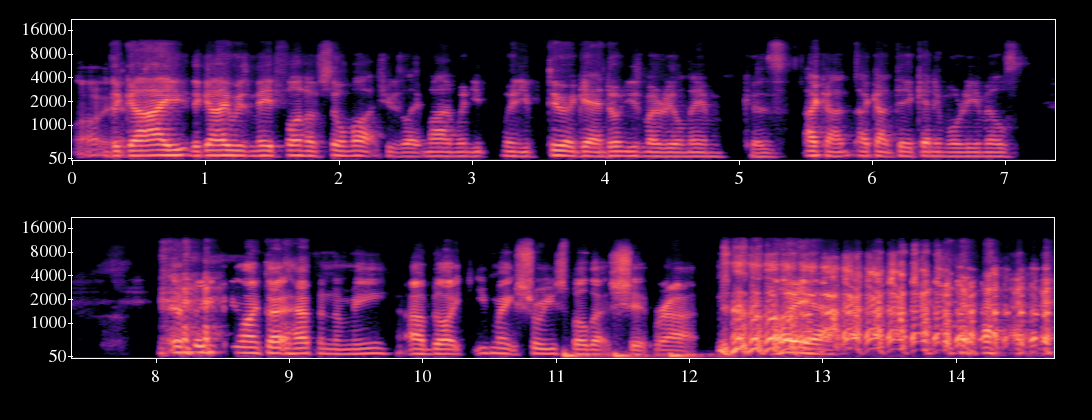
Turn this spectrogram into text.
Oh, yeah. The guy, the guy was made fun of so much. He was like, "Man, when you when you do it again, don't use my real name because I can't I can't take any more emails." If anything like that happened to me, I'd be like, "You make sure you spell that shit right." oh yeah,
